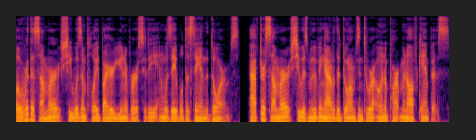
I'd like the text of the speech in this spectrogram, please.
Over the summer, she was employed by her university and was able to stay in the dorms. After summer, she was moving out of the dorms into her own apartment off campus.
